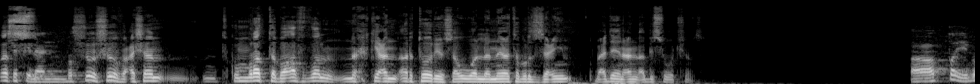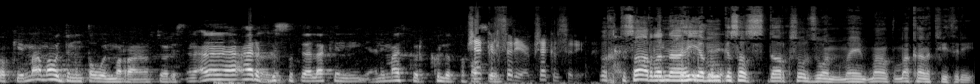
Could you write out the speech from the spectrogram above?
بس بشكل يعني مبسط. شوف شوف عشان تكون مرتبة أفضل نحكي عن Artorias أول لأنه يعتبر الزعيم بعدين عن ال Abyss Watchers. آه طيب أوكي. ما ما ودنا نطول مرة عن Artorias. أنا أنا عارف قصته لكن يعني ما أذكر كل التفاصيل. بشكل سريع بشكل سريع. باختصار لأنها هي من. قصص Dark Souls 1 ما ما, ما كانت في 3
